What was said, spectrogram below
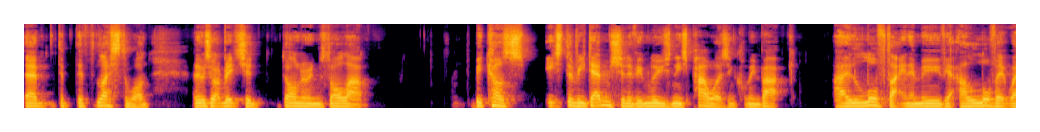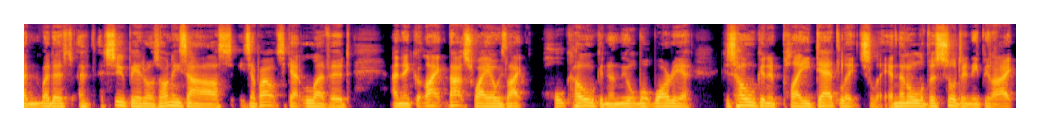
um, the, the Lester one, and it was got Richard Donner and all that because it's the redemption of him losing his powers and coming back. I love that in a movie. I love it when when a, a superhero's on his ass, he's about to get levered, and then like that's why I always like Hulk Hogan and the Ultimate Warrior because Hogan would play dead literally, and then all of a sudden he'd be like,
